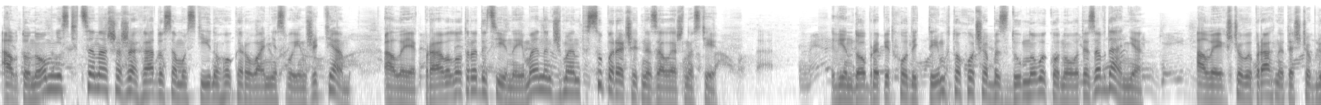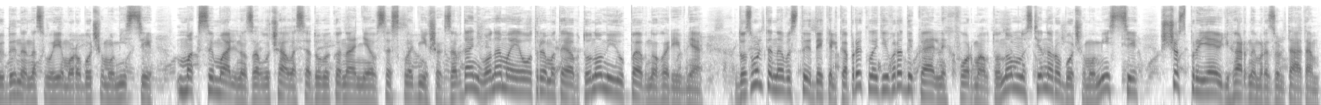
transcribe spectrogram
Автономність це наша жага до самостійного керування своїм життям, але, як правило, традиційний менеджмент суперечить незалежності. Він добре підходить тим, хто хоче бездумно виконувати завдання. Але якщо ви прагнете, щоб людина на своєму робочому місці максимально залучалася до виконання все складніших завдань, вона має отримати автономію певного рівня. Дозвольте навести декілька прикладів радикальних форм автономності на робочому місці, що сприяють гарним результатам.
